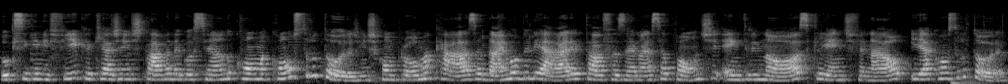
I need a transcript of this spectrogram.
o que significa que a gente estava negociando com uma construtora. A gente comprou uma casa da imobiliária que estava fazendo essa ponte entre nós, cliente final, e a construtora.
